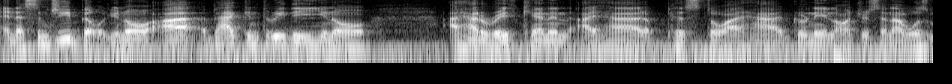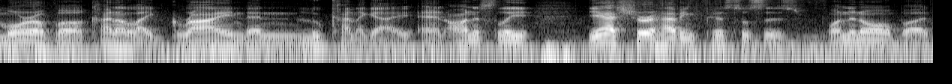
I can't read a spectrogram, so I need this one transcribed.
an SMG build. You know, I, back in 3D, you know, I had a Wraith Cannon, I had a pistol, I had grenade launchers, and I was more of a kind of like grind and loot kind of guy. And honestly, yeah, sure, having pistols is fun and all, but,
